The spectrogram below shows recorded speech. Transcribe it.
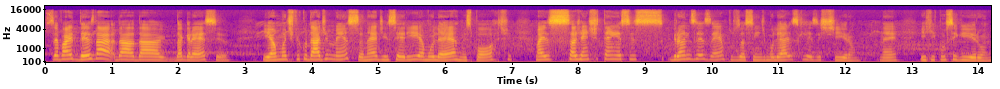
Você vai desde a da, da, da Grécia, e é uma dificuldade imensa, né, de inserir a mulher no esporte. Mas a gente tem esses grandes exemplos, assim, de mulheres que resistiram, né? e que conseguiram.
